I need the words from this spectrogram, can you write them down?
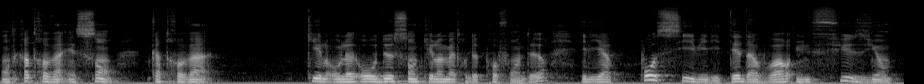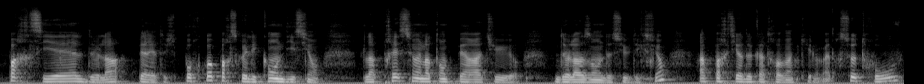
entre 80 et 180 ou 200 km de profondeur, il y a possibilité d'avoir une fusion partielle de la péridotite. Pourquoi? Parce que les conditions de la pression et la température de la zone de subduction à partir de 80 km se trouvent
